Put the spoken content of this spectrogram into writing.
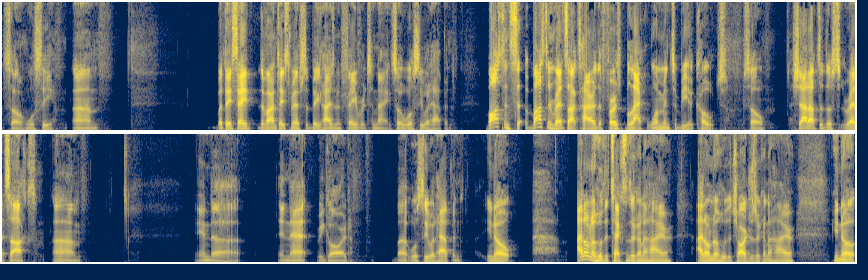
So we'll see. Um, but they say DeVonta Smith's a big Heisman favorite tonight, so we'll see what happens. Boston Boston Red Sox hired the first black woman to be a coach. So shout out to the Red Sox. Um, and uh, in that regard, but we'll see what happens. You know, I don't know who the Texans are going to hire. I don't know who the Chargers are going to hire. You know,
